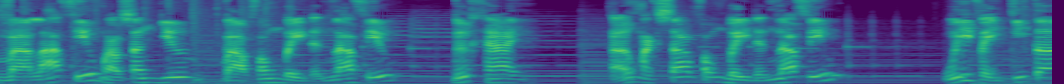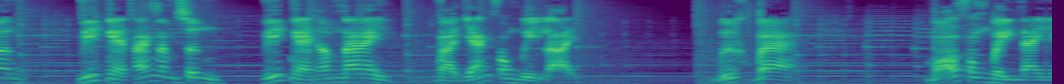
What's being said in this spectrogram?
và lá phiếu màu xanh dương vào phong bì đựng lá phiếu. Bước 2. Ở mặt sau phong bì đựng lá phiếu, quý vị ký tên, viết ngày tháng năm sinh, viết ngày hôm nay và dán phong bì lại. Bước 3. Bỏ phong bì này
